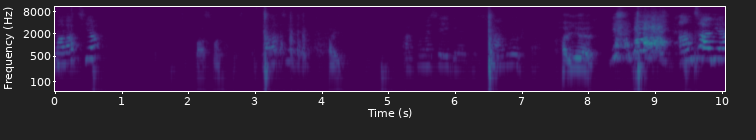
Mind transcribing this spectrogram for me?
Malatya. Basman lazım. Malatya. Hayır. Aklıma şey geldi. Şanlıurfa. Hayır. Antalya.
